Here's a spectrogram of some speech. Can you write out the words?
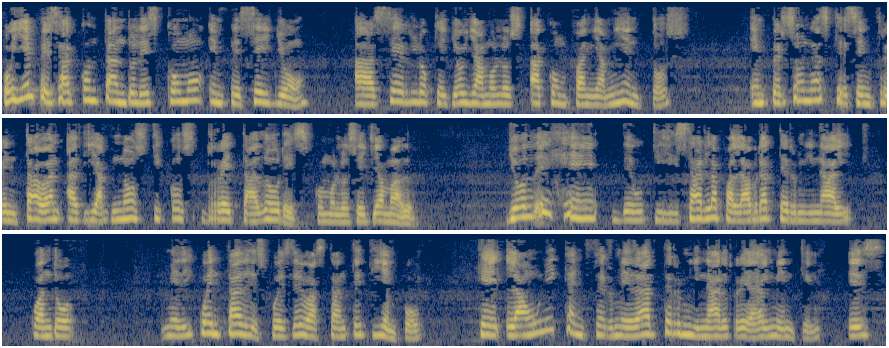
Voy a empezar contándoles cómo empecé yo a hacer lo que yo llamo los acompañamientos en personas que se enfrentaban a diagnósticos retadores, como los he llamado. Yo dejé de utilizar la palabra terminal cuando me di cuenta después de bastante tiempo que la única enfermedad terminal realmente es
